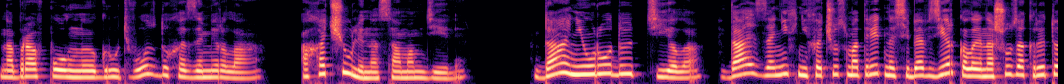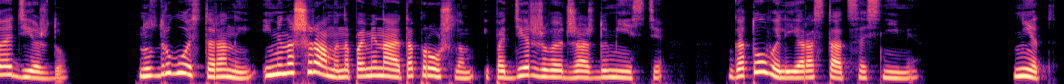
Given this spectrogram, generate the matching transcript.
набрав полную грудь воздуха, замерла. А хочу ли на самом деле? Да, они уродуют тело. Да, из-за них не хочу смотреть на себя в зеркало и ношу закрытую одежду. Но с другой стороны, именно шрамы напоминают о прошлом и поддерживают жажду мести. Готова ли я расстаться с ними? Нет,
